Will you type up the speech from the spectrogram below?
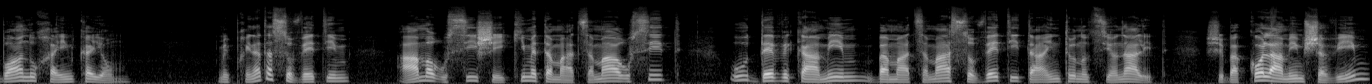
בו אנו חיים כיום. מבחינת הסובייטים, העם הרוסי שהקים את המעצמה הרוסית הוא דבק העמים במעצמה הסובייטית האינטרנציונלית, שבה כל העמים שווים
